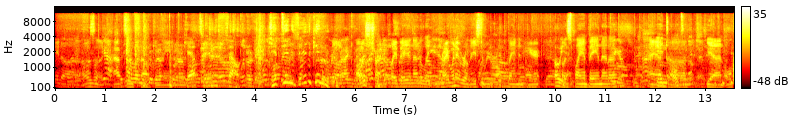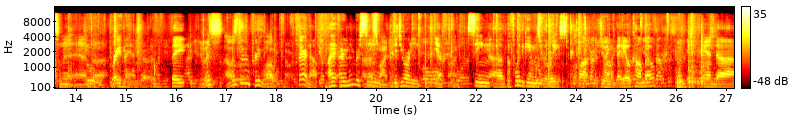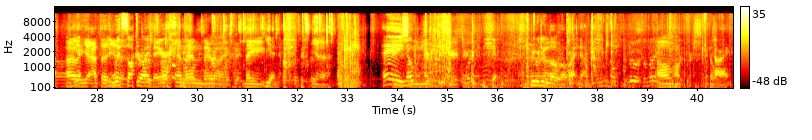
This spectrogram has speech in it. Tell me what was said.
Uh, I was a Captain Falcon main. Captain Falcon. Captain Falcon! I was trying to play Bayonetta, like, right when it released and we were all playing in here. Oh, I yeah. was playing Bayonetta. And, In uh, Ultimate? Yeah, in Ultimate, and uh, Brave man. They, it was, I was doing pretty well. fair enough. I, I remember seeing, that's did you already, yeah, seeing, uh, before the game was released, Plot doing a Bayo combo, and, uh, Oh, yeah, at the with yeah. Sakurai Bear. And then they were like, they, yeah, no. yeah, Hey, they just nope. nerfed the character. Yeah. We were doing low roll, right? now. Um, I'll go first. Alright.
